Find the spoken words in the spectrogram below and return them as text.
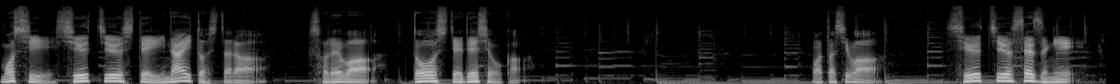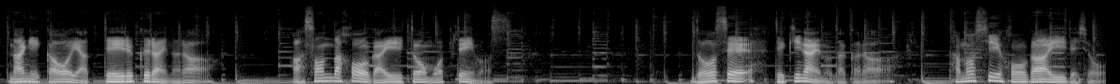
もし集中していないとしたら、それはどうしてでしょうか？私は集中せずに何かをやっているくらいなら遊んだ方がいいと思っています。どうせできないのだから楽しい方がいいでしょ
